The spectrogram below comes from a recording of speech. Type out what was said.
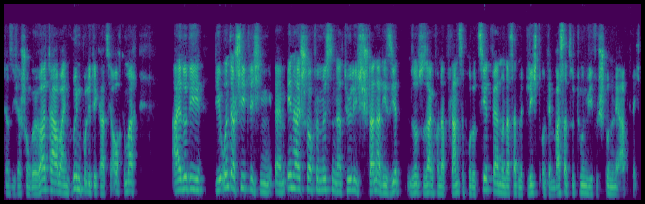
dass ich ja schon gehört habe. Ein grünen Politiker hat es ja auch gemacht. Also die die unterschiedlichen ähm, Inhaltsstoffe müssen natürlich standardisiert sozusagen von der Pflanze produziert werden und das hat mit Licht und dem Wasser zu tun, wie viele Stunden er abkriegt.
